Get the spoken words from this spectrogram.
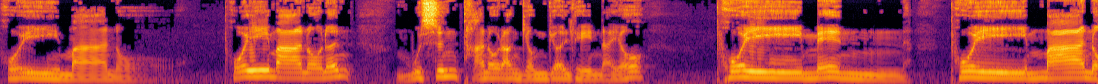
포이마노. 포이마노는 무슨 단어랑 연결되어 있나요? 포이멘, 포이마노,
